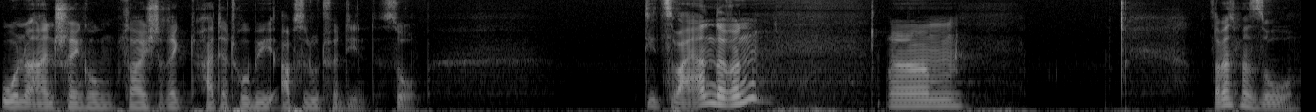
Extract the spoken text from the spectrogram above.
ohne Einschränkung, sage ich direkt, hat der Tobi absolut verdient. So. Die zwei anderen, ähm, sagen wir es mal so.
